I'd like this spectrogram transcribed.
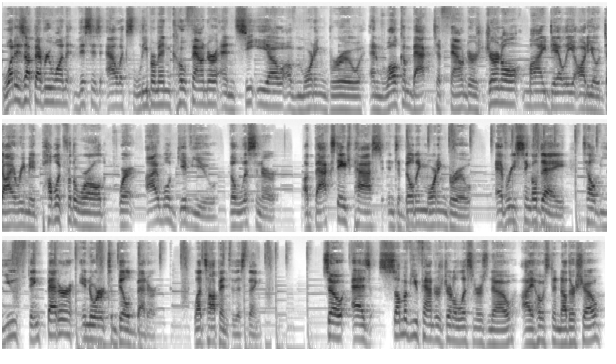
What is up, everyone? This is Alex Lieberman, co founder and CEO of Morning Brew, and welcome back to Founders Journal, my daily audio diary made public for the world, where I will give you, the listener, a backstage pass into building Morning Brew every single day to help you think better in order to build better. Let's hop into this thing. So, as some of you Founders Journal listeners know, I host another show.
